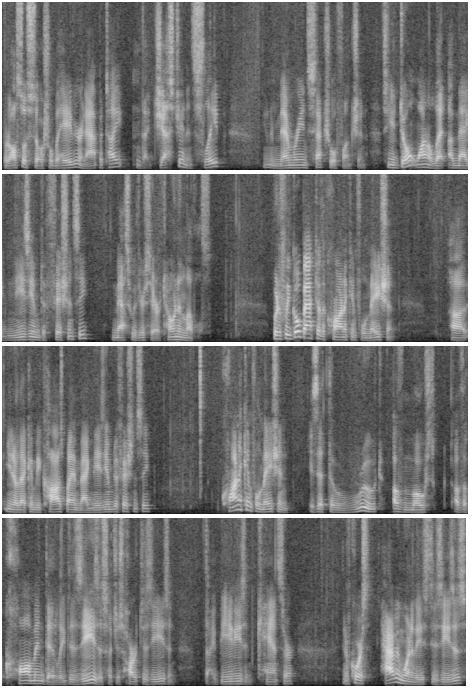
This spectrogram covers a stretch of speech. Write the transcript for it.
but also social behavior and appetite and digestion and sleep, know, memory and sexual function. So you don't want to let a magnesium deficiency mess with your serotonin levels. But if we go back to the chronic inflammation, uh, you know, that can be caused by a magnesium deficiency, chronic inflammation is at the root of most of the common deadly diseases such as heart disease and diabetes and cancer. And of course, having one of these diseases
